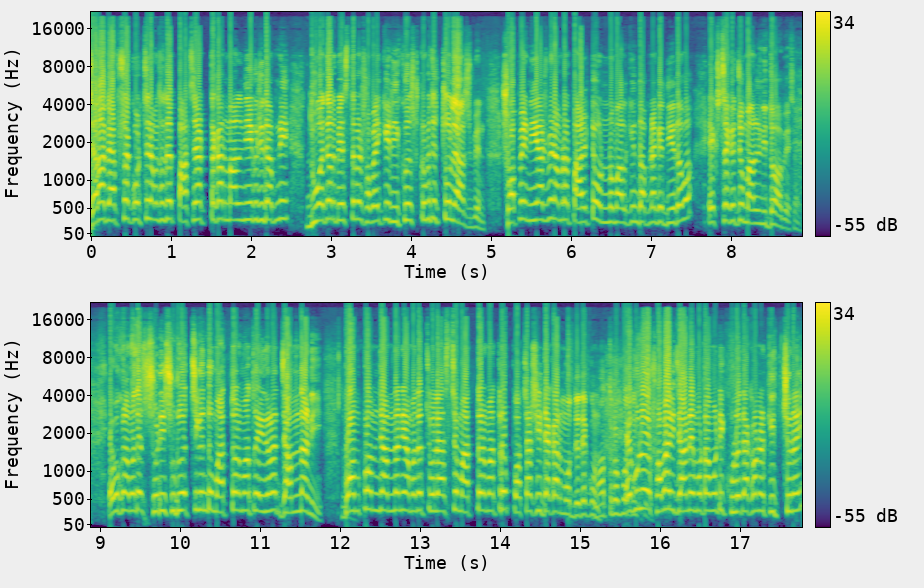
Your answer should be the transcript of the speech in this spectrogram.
যারা ব্যবসা করছেন আমাদের সাথে পাঁচ হাজার টাকার মাল নিয়ে যদি আপনি দু হাজার বেচতে পারেন সবাইকে রিকোয়েস্ট করব যে চলে আসবেন। শপে নিয়ে আসবেন আমরা পাল্টে অন্য মাল কিন্তু আপনাকে দিয়ে দেবো। এক্সট্রা কিছু মাল নিতে হবে। এবং আমাদের শরী শুরু হচ্ছে কিন্তু মাত্র মাত্র এই ধরনের জামদানি। পম্পম জামদানি আমাদের চলে আসছে মাত্র মাত্র পঁচাশি টাকার মধ্যে। দেখুন এগুলো সবাই জানে মোটামুটি খুলে দেখানোর কিচ্ছু নেই।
